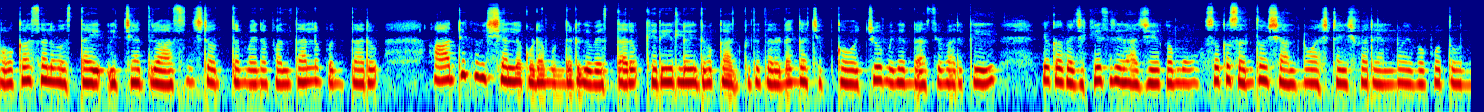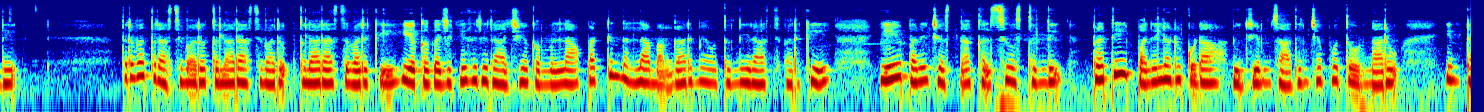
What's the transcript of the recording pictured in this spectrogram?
అవకాశాలు వస్తాయి. విద్యార్థులు ఆశించిన ఉత్తమమైన ఫలితాలను పొందుతారు. ఆర్థిక విషయాల్లో కూడా ముందడుగు వేస్తారు. కెరీర్లో ఇది ఒక అద్భుత తరుణంగా చెప్పుకోవచ్చు. మిథున రాశి వారికి ఈ యొక్క గజకేసరి రాజయోగము సుఖ సంతోషాలను అష్టైశ్వర్యాలను ఇవ్వబోతుంది. తర్వాత రాశివారు తులారాశివారు తులారాశి వారికి ఈ యొక్క గజకేసరి రాజయోగం వల్ల పట్టిందల్లా బంగారమే అవుతుంది. రాశి వారికి ఏ పని చేసినా కలిసి వస్తుంది. ప్రతి పనిలను కూడా విజయం సాధించబోతూ ఉన్నారు. ఇంట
